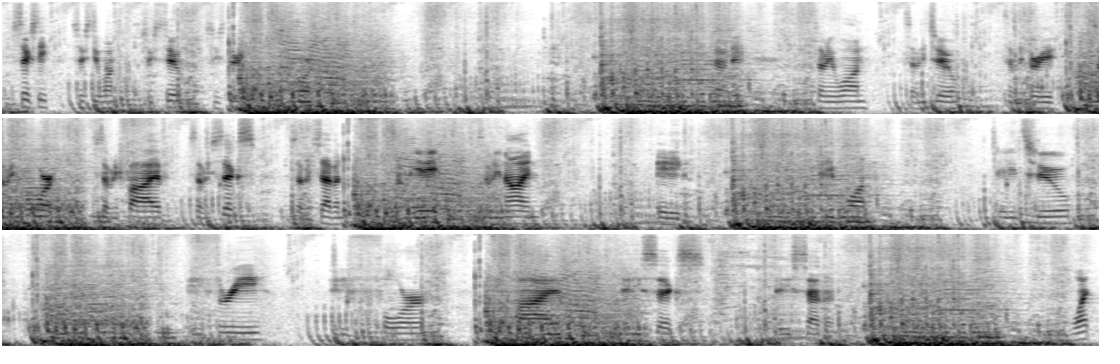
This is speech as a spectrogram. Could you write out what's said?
60, 61, 62, 63, 64, 70, 71, 72, 73, 74, 75, 76, 77, 78, 79, 80, 81, 82, 83, 84, 85, 86, 87. What?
